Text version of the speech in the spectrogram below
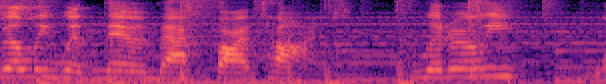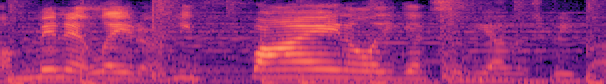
really went there and back five times. Literally, a minute later, he finally gets to the other speed bump.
